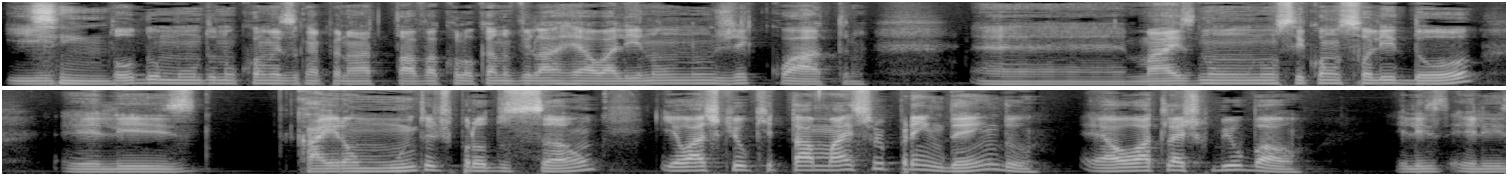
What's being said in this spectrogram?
E Sim. todo mundo no começo do campeonato tava colocando o Vila Real ali no, no G4. É, mas não, não se consolidou. Eles caíram muito de produção. E eu acho que o que tá mais surpreendendo é o Atlético Bilbao. Ele, ele,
